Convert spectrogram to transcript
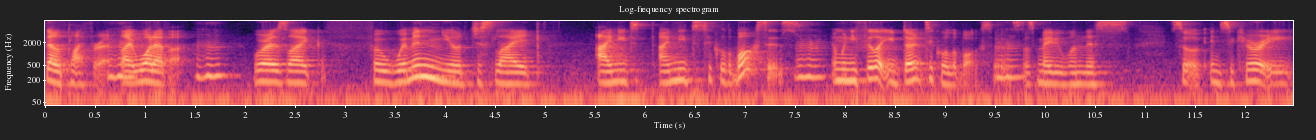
they'll apply for it, mm-hmm. like whatever. Whereas like for women, you're just like, I need to, I need to tick all the boxes. And when you feel like you don't tick all the boxes, that's maybe when this sort of insecurity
